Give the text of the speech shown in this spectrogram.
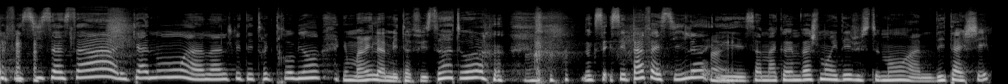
elle fait ci ça ça, elle est canon, elle, fait des trucs trop bien et mon mari là mais t'as fait ça toi? Donc c'est pas facile et ça m'a quand même vachement aidé justement à me détacher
